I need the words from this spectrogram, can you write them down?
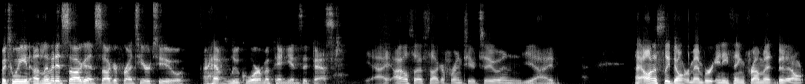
Between Unlimited Saga and Saga Frontier 2, I have lukewarm opinions at best. Yeah, I, I also have Saga Frontier Two, and yeah, I I honestly don't remember anything from it, but I don't.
